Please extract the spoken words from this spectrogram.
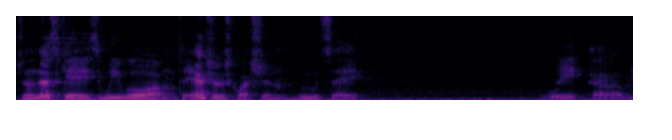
So in this case, we will, um, to answer this question, we would say, we, um,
